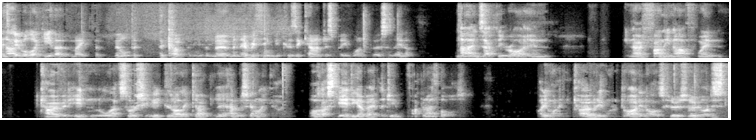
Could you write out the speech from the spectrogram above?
It's No. people like you though that make that build the, the company, the movement, everything because it can't just be one person either. No, exactly right. And you know, funny enough, when COVID hit and all that sort of shit hit, did I let go? Yeah, hundred percent let go. Was I scared to go back to the gym? Fucking oath I was. I didn't want to get COVID. I didn't want to die. I didn't know I was who's who. I just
